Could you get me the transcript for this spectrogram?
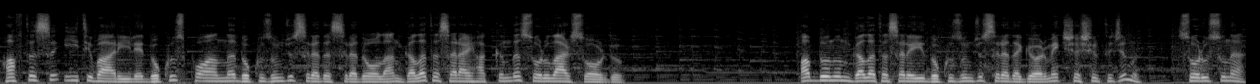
haftası itibariyle 9 puanla 9. sırada sırada olan Galatasaray hakkında sorular sordu. Abdo'nun Galatasaray'ı 9. sırada görmek şaşırtıcı mı? Sorusuna,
